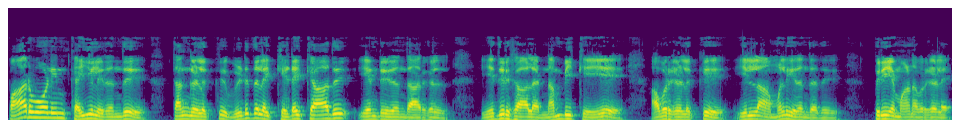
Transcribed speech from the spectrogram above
பார்வோனின் கையிலிருந்து தங்களுக்கு விடுதலை கிடைக்காது என்றிருந்தார்கள். எதிர்கால நம்பிக்கையே அவர்களுக்கு இல்லாமல் இருந்தது. பிரியமானவர்களே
